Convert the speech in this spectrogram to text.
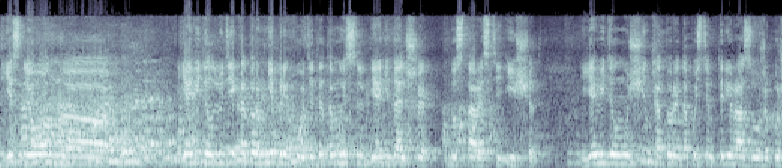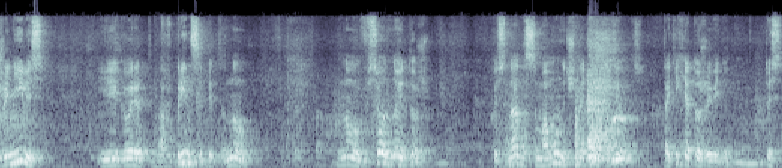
Если он... э, я видел людей, которым не приходит эта мысль, и они дальше до старости ищут. И я видел мужчин, которые, допустим, три раза уже поженились, и говорят, а в принципе-то, ну, ну, все одно и то же. То есть надо самому начинать это делать. Таких я тоже видел. То есть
